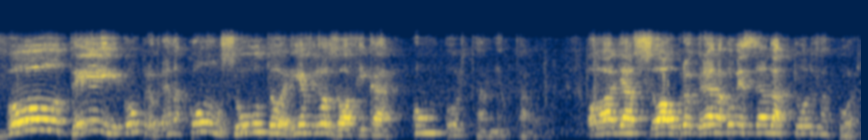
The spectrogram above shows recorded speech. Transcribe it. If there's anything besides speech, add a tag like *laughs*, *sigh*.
Voltei com o programa Consultoria Filosófica Comportamental. Olha só o programa começando a todo vapor.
